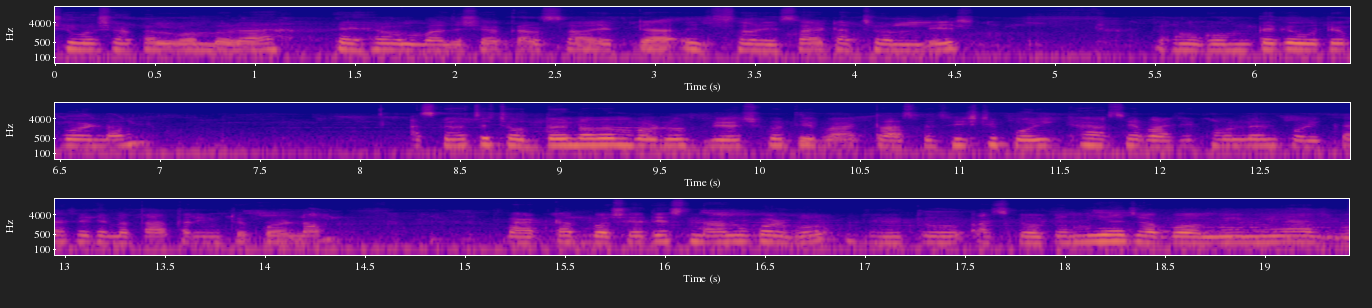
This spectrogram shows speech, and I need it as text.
শুভ সকাল বন্ধুরা। এখন বাজে সকাল ছয়টা সরি ছয়টা চল্লিশ। এখন ঘুম থেকে উঠে পড়লাম। আজকে হচ্ছে চোদ্দোই নভেম্বর, রোজ বৃহস্পতিবার। তো আজকে সৃষ্টি পরীক্ষা আছে মাসিক মূল্যায়ন পরীক্ষা আছে জন্য তাড়াতাড়ি উঠে পড়লাম। ভাত টাত বসে দিয়ে স্নান করব, যেহেতু আজকে ওকে নিয়ে যাব, আমি নিয়ে আসব।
